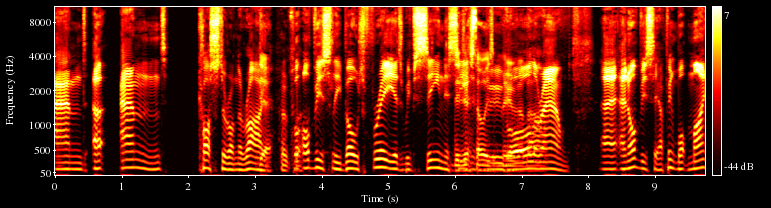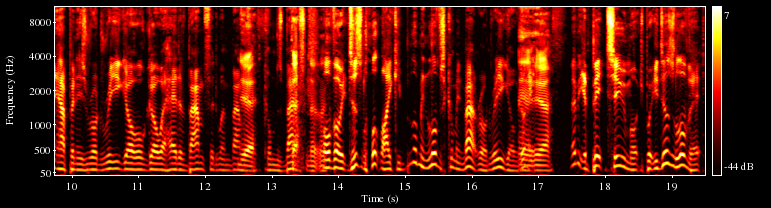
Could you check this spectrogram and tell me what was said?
and uh, and Costa on the right. Yeah, hopefully. But obviously, those three, as we've seen this They season, just always move, move all about. around. Uh, and obviously, I think what might happen is Rodrigo will go ahead of Bamford when Bamford Yeah, comes back. definitely. Although it does look like he blooming loves coming back, Rodrigo. Yeah, Doesn't he? yeah. Maybe a bit too much, but he does love it.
